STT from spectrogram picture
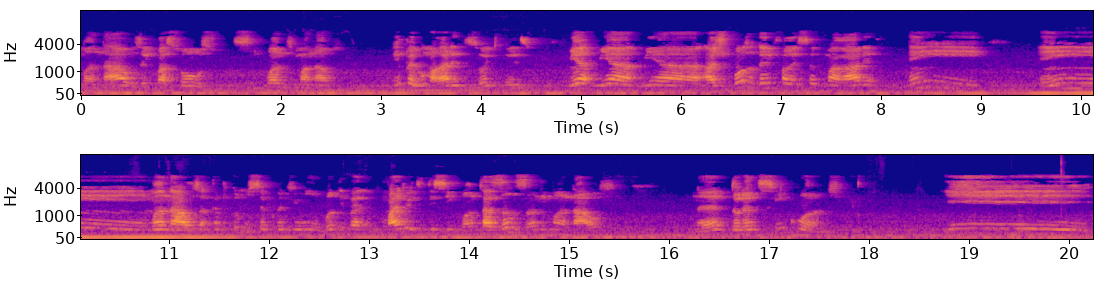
Manaus, ele passou 5 anos em Manaus. Ele pegou malária 18 vezes. Minha, minha, minha, a esposa dele faleceu de malária em, em Manaus. Até porque eu não sei porque um bando de velho mais de 85 anos está zanzando em Manaus né, durante 5 anos. E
